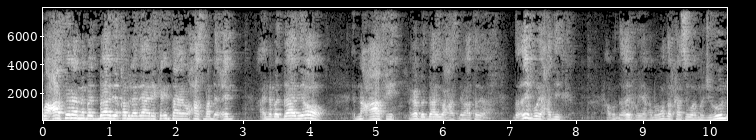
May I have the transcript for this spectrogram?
Wacaafina na badbaadi qabla dalika intaan waxaasba dhicin. Na oo na caafi naga badbaadi waxaas dhibaatada ah daciif wey xadiidka. Daciif weyaan abumadalkaasi waa majhuul.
